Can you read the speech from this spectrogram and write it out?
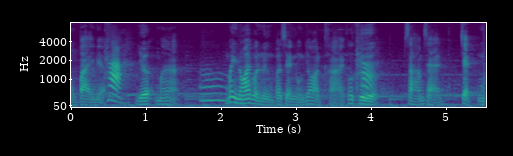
ลงไปเนี่ยค่ะ เยอะมากอ๋อ ไม่น้อยกว่า 1%ของยอดขายก็คือ ค่ะ3 7 0 0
